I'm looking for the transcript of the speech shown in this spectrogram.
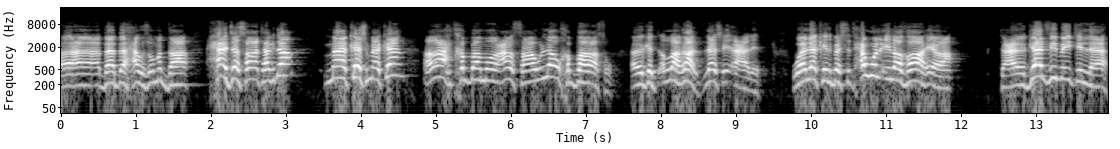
آه، بابا حوزه من الدار حاجة صارت هكذا ما كاش مكان راح تخبى عرصها ولا وخبى راسه قد الله غالب لا شيء عليه. ولكن باش تتحول إلى ظاهرة تاع قال في بيت الله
